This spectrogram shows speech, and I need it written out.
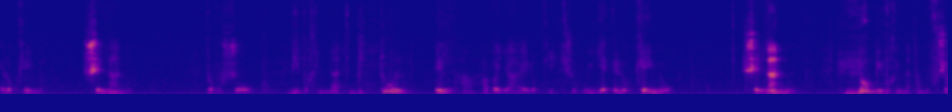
אלוקינו שלנו, פירושו בבחינת ביטול אל ההוויה האלוקית, שהוא יהיה אלוקינו שלנו, לא בבחינת המופשט,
